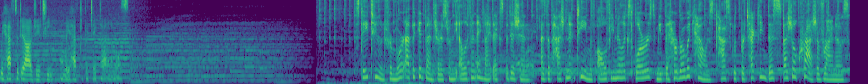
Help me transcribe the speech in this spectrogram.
we have to do our duty and we have to protect our animals. Stay tuned for more epic adventures from the Elephant Ignite expedition as the passionate team of all female explorers meet the heroic hounds tasked with protecting this special crash of rhinos.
